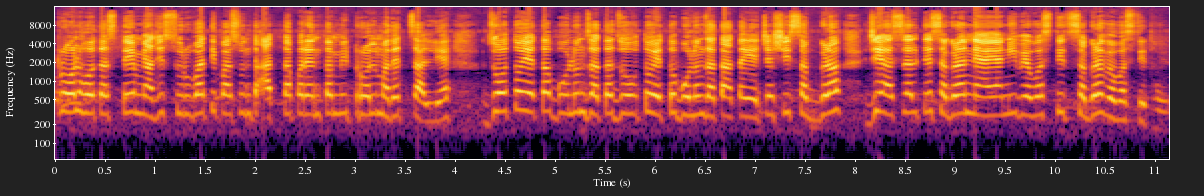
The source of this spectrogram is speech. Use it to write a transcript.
ट्रोल होत असते. माझी सुरुवातीपासून तर आतापर्यंत मी ट्रोलमध्येच चालली आहे. जो तो येतं बोलून जातं जो तो येतो बोलून जातं. आता याच्याशी सगळं जे असेल ते सगळं न्यायाने व्यवस्थित सगळं व्यवस्थित होईल.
